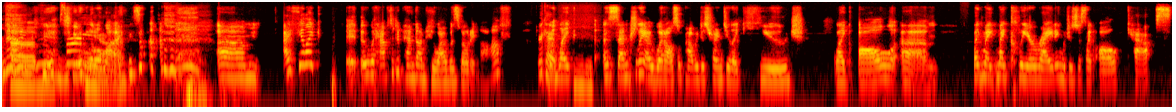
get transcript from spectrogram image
Um, yeah, do Sorry. little Yeah. lines. um, I feel like it, it would have to depend on who I was voting off. okay. But like Mm. essentially I would also probably just try and do like huge, like all um like my my clear writing, which is just like all caps,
